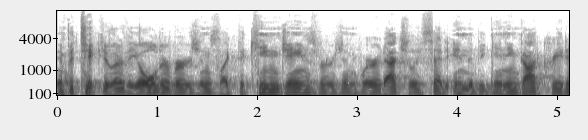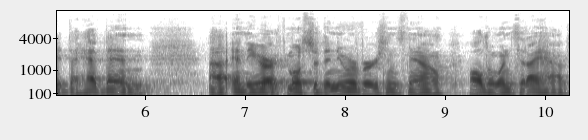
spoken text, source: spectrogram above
in particular the older versions, like the King James Version, where it actually said, In the beginning, God created the heaven uh, and the earth. Most of the newer versions now, all the ones that I have,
